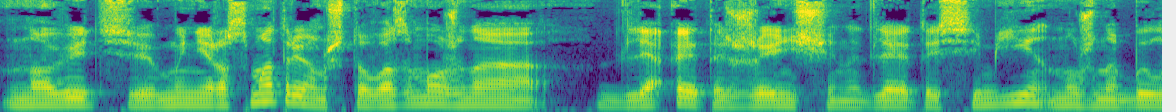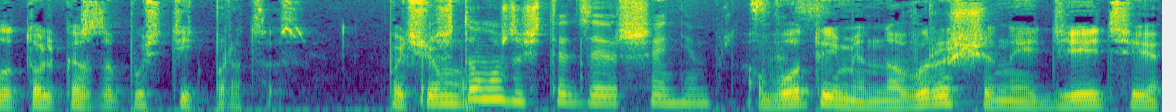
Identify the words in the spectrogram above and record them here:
Но ведь мы не рассматриваем, что, возможно, для этой женщины, для этой семьи нужно было только запустить процесс. Почему? Что можно считать завершением процесса? Вот именно, выращенные дети,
